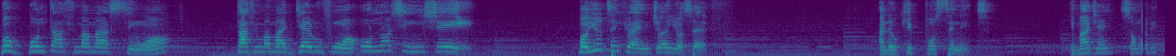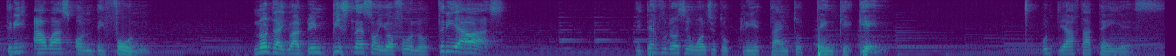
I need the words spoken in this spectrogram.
Gbogbo fi máa sìn wọ́n. Tá fi máa jẹ́rú fún wọn. Sì. But you think you are enjoying yourself. And they will keep posting it. Imagine somebody three hours on the phone. Not that you are doing business on your phone, no, three hours. The devil doesn't want you to create time to think again. Would the after 10 years?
